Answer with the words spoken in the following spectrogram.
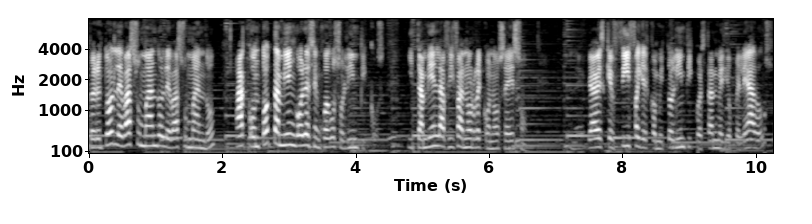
Pero entonces le va sumando, le va sumando. Ah, contó también goles en Juegos Olímpicos. Y también la FIFA no reconoce eso. Ya ves que FIFA y el Comité Olímpico están medio peleados.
